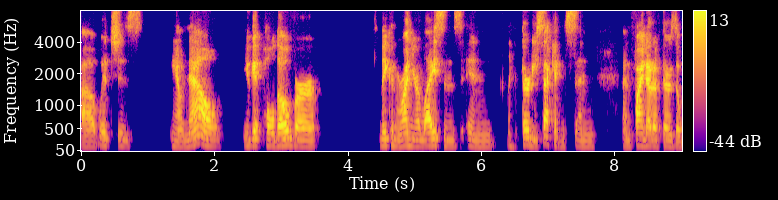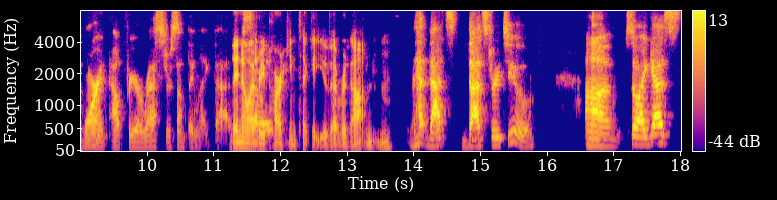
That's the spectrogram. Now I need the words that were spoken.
uh, which is you know now you get pulled over they can run your license in like 30 seconds and and find out if there's a warrant out for your arrest or something like that They know So- every parking ticket you've ever gotten. that, that's that's true too um, so i guess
